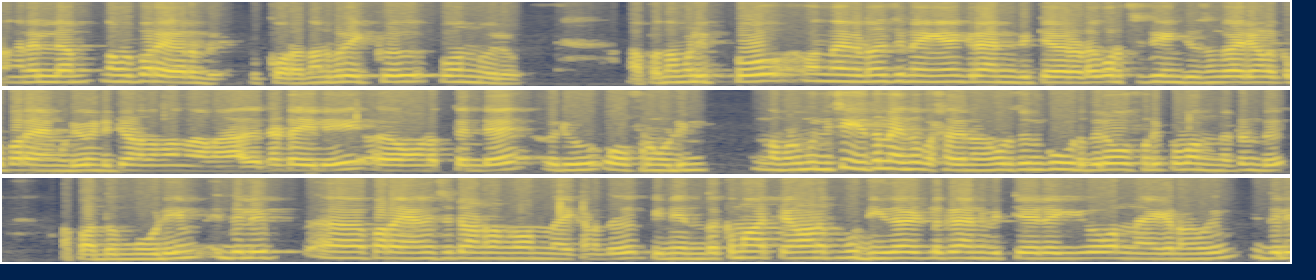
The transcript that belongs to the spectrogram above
അങ്ങനെ എല്ലാം നമ്മൾ പറയാറുണ്ട്. കുറെ നാൾ ബ്രേക്ക് വന്നുവല്ലോ അപ്പൊ നമ്മളിപ്പോ വന്നേക്കണെന്ന് വെച്ചിട്ടുണ്ടെങ്കിൽ ഗ്രാൻഡ് വിറ്റാരുടെ കുറച്ച് ചേഞ്ചസും കാര്യങ്ങളൊക്കെ പറയാൻ കൂടി വേണ്ടിയിട്ടാണ് നമ്മൾ വന്നതാണ്. അതിന്റെ ഡെയിലി ഓണത്തിന്റെ ഒരു ഓഫറും കൂടി നമ്മൾ മുന്നേ ചെയ്തിട്ടുണ്ടായിരുന്നു. പക്ഷെ അതിനെ കുറിച്ച് കൂടുതൽ ഓഫർ ഇപ്പൊ വന്നിട്ടുണ്ട്. അപ്പൊ അതും കൂടിയും ഇതിൽ പറയാൻ വെച്ചിട്ടാണ് നമ്മൾ വന്നേക്കണത്. പിന്നെ എന്തൊക്കെ മാറ്റങ്ങളാണ് പുതിയതായിട്ടുള്ള ഗ്രാൻഡ് വിറ്റയിലേക്ക് വന്നേക്കണതും ഇതിൽ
